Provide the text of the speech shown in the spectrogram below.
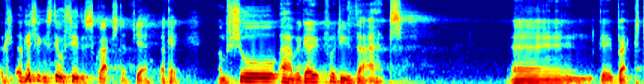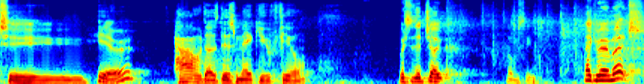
I guess you can still see the scratch stuff. Yeah. Okay. I'm sure. Ah, we go. If I do that and go back to here. How does this make you feel? Which is a joke, obviously. Thank you very much.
